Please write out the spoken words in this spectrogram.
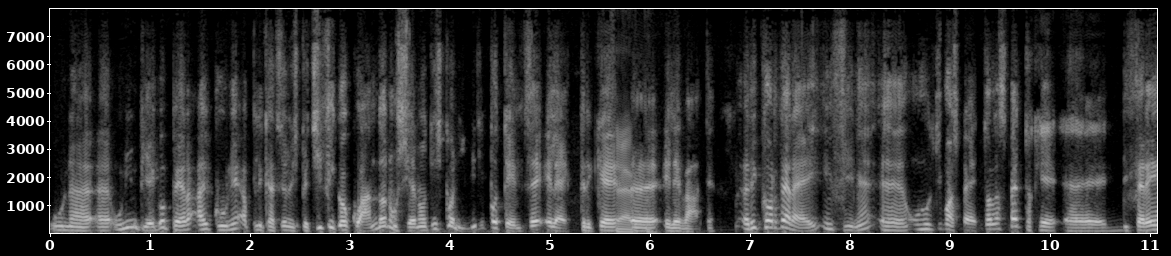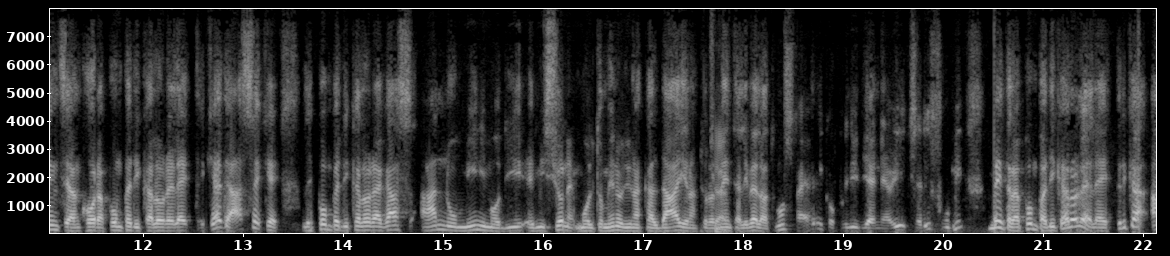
un, uh, un impiego per alcune applicazioni specifiche o quando non siano disponibili potenze elettriche certo. eh, elevate. Ricorderei infine eh, un ultimo aspetto, l'aspetto che eh, differenzia ancora pompe di calore elettriche a gas è che le pompe di calore a gas hanno un minimo di emissione molto meno di una caldaia naturalmente certo. a livello atmosferico, quindi di NOx e di fumi, mentre la pompa di calore elettrica ha,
